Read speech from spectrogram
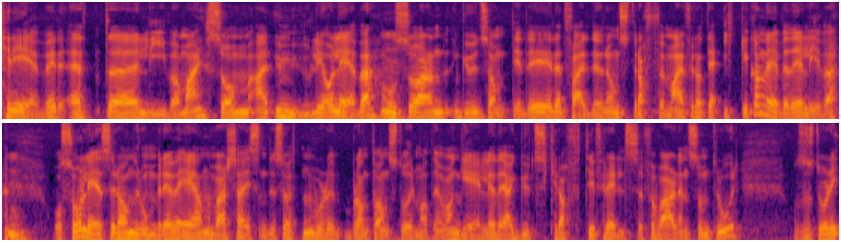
krever et liv av meg som er umulig å leve, og så er Gud samtidig rettferdig når han straffer meg for at jeg ikke kan leve det livet. Og så leser han Rombrevet 1, vers 16-17, hvor det bl.a. står om at evangeliet det er Guds kraft til frelse for hver den som tror. Og så står det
